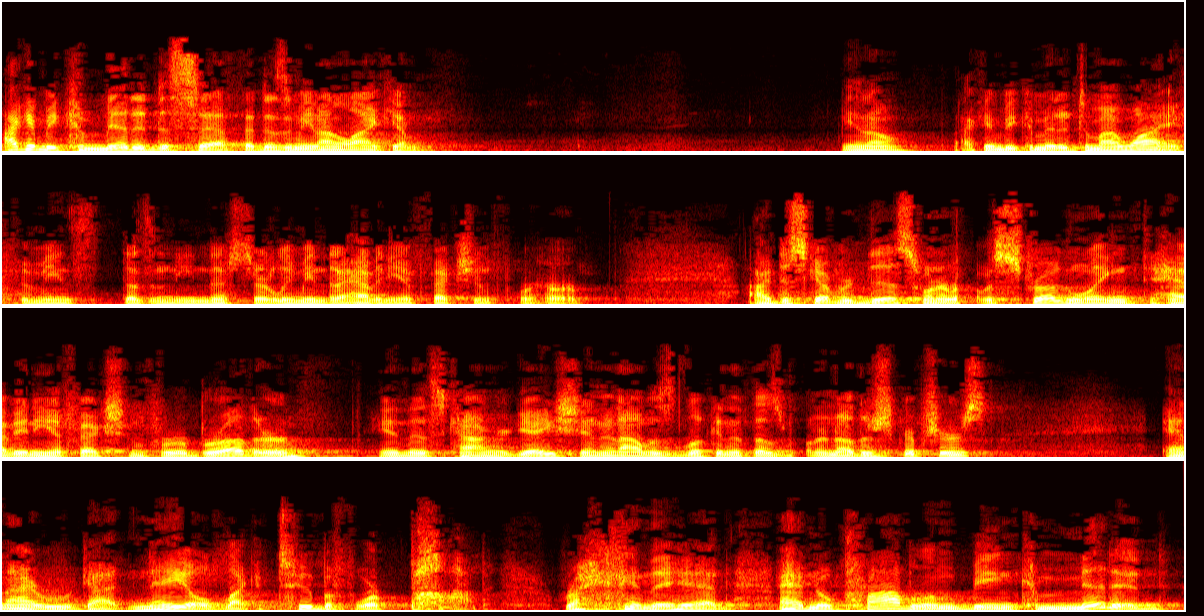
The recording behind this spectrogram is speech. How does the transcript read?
I can be committed to Seth. That doesn't mean I like him. You know, I can be committed to my wife. It means, doesn't necessarily mean that I have any affection for her. I discovered this when I was struggling to have any affection for a brother in this congregation and I was looking at those one another scriptures and I got nailed like a two before pop right in the head. I had no problem being committed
